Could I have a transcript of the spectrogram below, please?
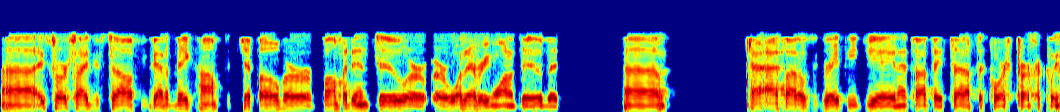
uh, short side yourself, you've got a big hump to chip over or bump it into or or whatever you want to do. But uh, I, I thought it was a great PGA, and I thought they set up the course perfectly.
